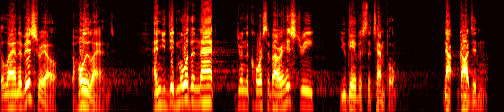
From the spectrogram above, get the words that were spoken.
the land of Israel, the Holy Land. And you did more than that during the course of our history, you gave us the temple. Now, God didn't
